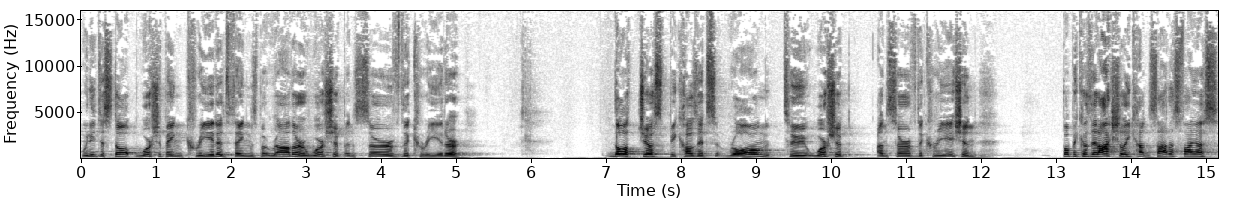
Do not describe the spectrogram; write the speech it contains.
We need to stop worshipping created things, but rather worship and serve the Creator. Not just because it's wrong to worship and serve the creation, but because it actually can't satisfy us.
